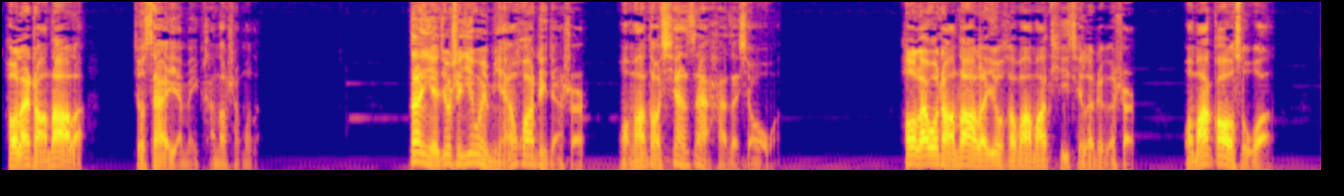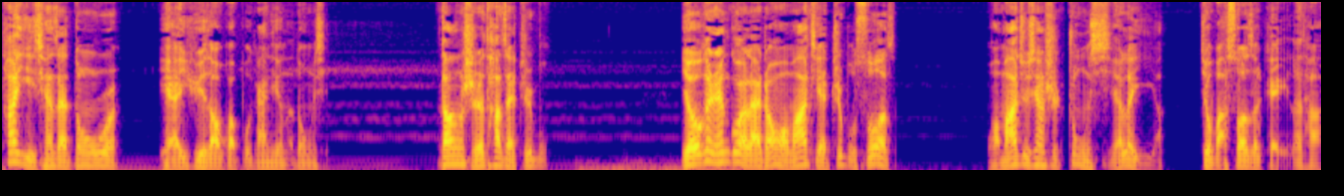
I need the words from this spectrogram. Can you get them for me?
后来长大了，就再也没看到什么了。但也就是因为棉花这件事儿，我妈到现在还在笑我。后来我长大了，又和爸妈提起了这个事儿，我妈告诉我，她以前在东屋也遇到过不干净的东西。当时她在织布。有个人过来找我妈借织布梭子，我妈就像是中邪了一样，就把梭子给了他。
